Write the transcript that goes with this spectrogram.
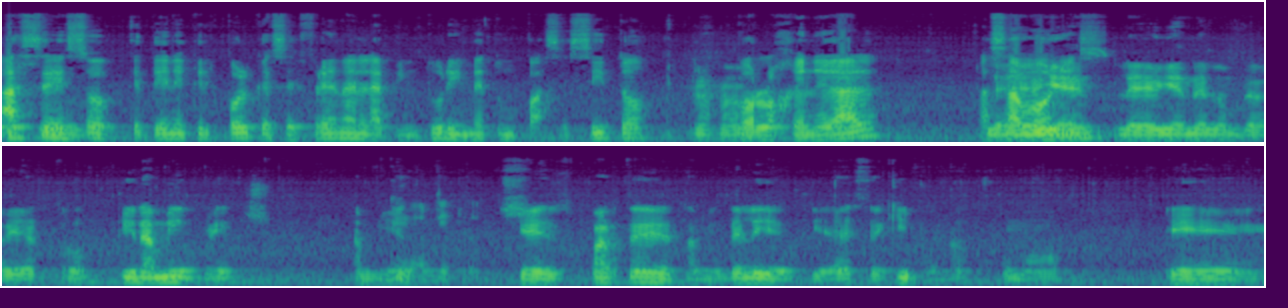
hace eso que tiene Chris Paul que se frena en la pintura y mete un pasecito. Ajá. Por lo general, a lee Sabonis. bien, lee bien el hombre abierto. Tira midrange también. Tira midrange. que es parte de- también de la identidad de este equipo, ¿no? Como eh,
